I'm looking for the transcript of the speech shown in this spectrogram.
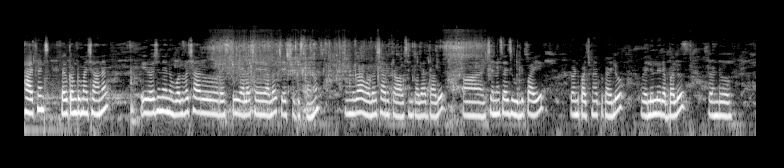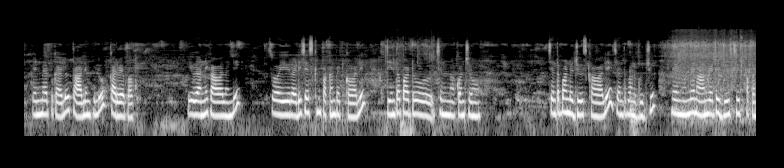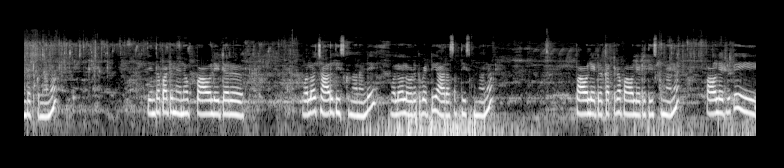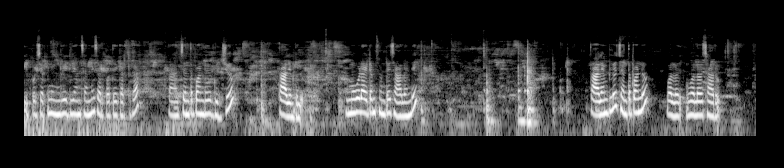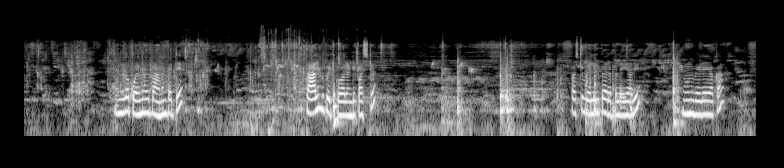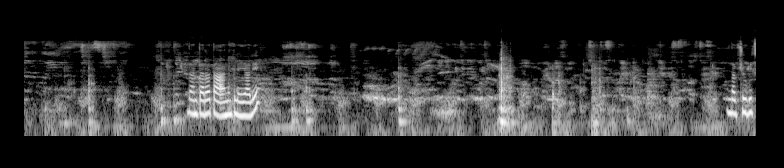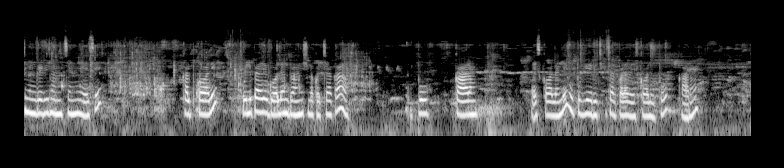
Hi friends welcome to my channel. ఈరోజు నేను ఉలవచారు recipe ఎలా చేయాలో చేసి చూపిస్తాను. ముందుగా ఉలవచారుకి కావాల్సిన పదార్థాలు చిన్న సైజు ఉల్లిపాయ రెండు పచ్చిమిరపకాయలు వెల్లుల్లి రెబ్బలు రెండు ఎండుమిరపకాయలు తాలింపులు కరివేపాకు. ఇవన్నీ కావాలండి. సో ఇవి రెడీ చేసుకుని పక్కన పెట్టుకోవాలి. దీంతోపాటు చిన్న కొంచెం చింతపండు జ్యూస్ కావాలి చింతపండు గుజ్జు. నేను ముందే నానబెట్టి జ్యూస్ చేసి పక్కన పెట్టుకున్నాను. దీంతోపాటు నేను పావు లీటర్ ఒలో చారు తీసుకున్నానండి. ఉలవలు ఉడకబెట్టి ఆ రసం తీసుకున్నాను. పావు లీటర్ కరెక్ట్గా పావు లీటర్ తీసుకున్నాను. పావు లీటర్కి ఇప్పుడు చెప్పిన ఇంగ్రీడియంట్స్ అన్నీ సరిపోతాయి కరెక్ట్గా. చింతపండు గుజ్జు తాలింపులు. ఈ మూడు ఐటమ్స్ ఉంటే చాలండి. తాలింపులు చింతపండు ఉల ఉలవచారు ముందుగా పొయ్యి మీద బాణం పెట్టి తాలింపు పెట్టుకోవాలండి ఫస్ట్. ఫస్ట్ వెల్లుల్లిపాయ రెబ్బలు వేయాలి. నూనె వేడయ్యాక దాని తర్వాత తాలింపులు వేయాలి. ఇందాక చూపించిన ఇంగ్రీడియంట్స్ అన్నీ వేసి కలుపుకోవాలి. ఉల్లిపాయలు గోల్డెన్ బ్రౌనిష్లోకి వచ్చాక ఉప్పు కారం వేసుకోవాలండి. ఉప్పుకి రుచికి సరిపడా వేసుకోవాలి ఉప్పు కారం.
